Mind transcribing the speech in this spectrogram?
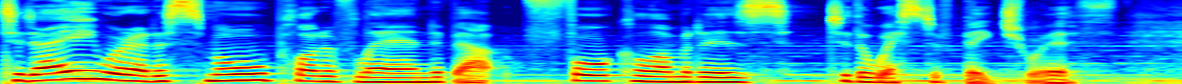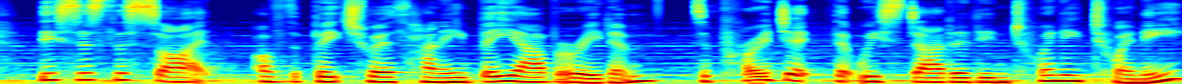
Today we're at a small plot of land about four kilometres to the west of Beechworth. This is the site of the Beechworth Honey Bee Arboretum. It's a project that we started in 2020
